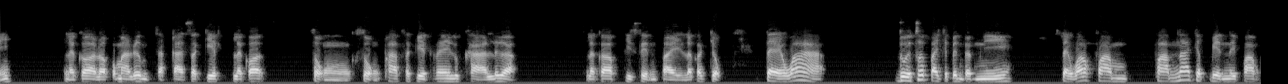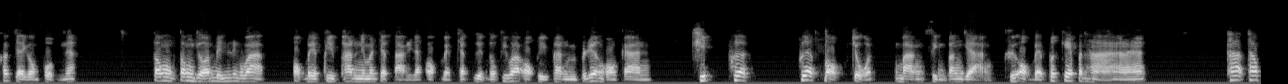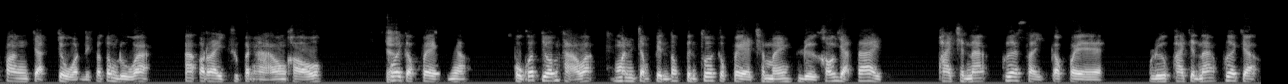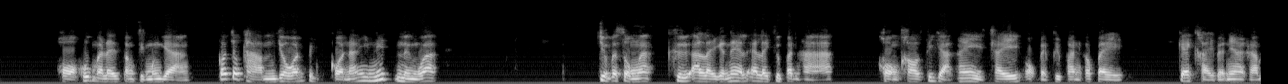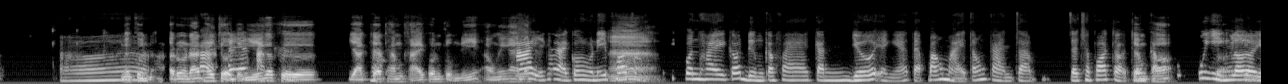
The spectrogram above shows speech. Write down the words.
แล้วก็เราก็มาเริ่มจากการสเก็ต แล้วก็ส่งส่งภาพสเก็ตให้ลูกค้าเลือก แล้วก็ present ไปแล้วก็จบ แต่ว่าโดยทั่วไปจะเป็นแบบนี้ แต่ว่าความความน่าจะเป็นในความเข้าใจของผมเนี่ย ต้องต้องย้อนไปนิดนึงว่าออกแบบผลิตภัณฑ์เนี่ยมันจะต่างจากออกแบบจากอื่นตรงที่ว่าออกผลิตภัณฑ์มันเป็นเรื่องของการคิดเพื่อเพื่อตอบโจทย์บางสิ่งบางอย่าง คือออกแบบเพื่อแก้ปัญหานะฮะถ้าถ้าฟังจากโจทย์เนี่ยก็ต้องดูว่าอะไรคือปัญหาของเขาครับถ้วยกาแฟเนี่ยผมก็ย้อมถามว่ามันจำเป็นต้องเป็นถ้วยกาแฟใช่ไหมหรือเขาอยากได้ภาชนะเพื่อใส่กาแฟ หรือภาชนะเพื่อจะห่อหุ้มอะไรบางสิ่งบางอย่าง ก็จะถามย้อนไปก่อนหนั้านนิดหนึ่งว่า จุดประสงค์อะคืออะไรกันแน่และอะไรคือปัญหาของเขาที่อยากให้ใช้ออกแบบผลิตภัณฑ์เข้าไป แก้ไขแบบเนี้ยครับอ่าเหมื่อนคุณอรุณรัตน์ให้โจทย์อย่างนี้อะก็คือ อยากจะทำขายคนกลุ่มนี้เอาง่ายๆใช่นะขยายกลุ่มนี้เพราะอ่าคนไทยก็ดื่มกาแฟกันเยอะอย่างเงี้ย แต่เป้าหมายต้องการจะจะเฉพาะเจาะจงเฉกับพาะผู้หญิงเลย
